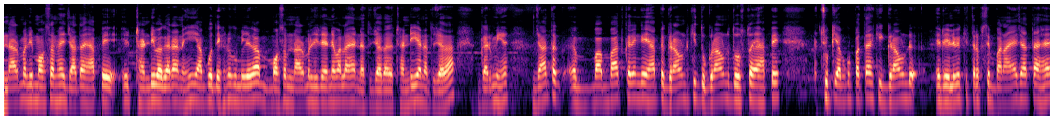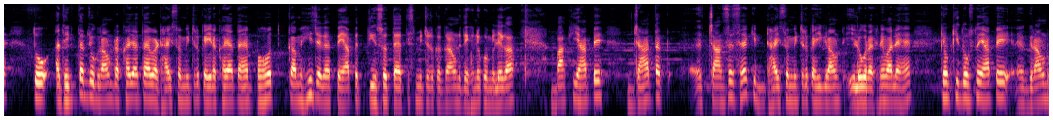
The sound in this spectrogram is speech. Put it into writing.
नॉर्मल ही मौसम है, ज़्यादा यहाँ पे ठंडी वगैरह नहीं आपको देखने को मिलेगा। मौसम नॉर्मल ही रहने वाला है, न तो ज़्यादा ठंडी है, न तो ज़्यादा गर्मी है। जहाँ तक बात करेंगे यहाँ पर ग्राउंड की तो ग्राउंड दोस्तों यहाँ पे, चूँकि आपको पता है कि ग्राउंड रेलवे की तरफ़ से बनाया जाता है तो अधिकतर जो ग्राउंड रखा जाता है, वह ढाई मीटर का ही रखा जाता है। बहुत कम ही जगह पर यहाँ पर तीन सौ तैंतीस मीटर का ग्राउंड देखने को मिलेगा। बाकी यहाँ पर जहाँ तक चांसेस है कि 250 मीटर का ही ग्राउंड ये लोग रखने वाले हैं। क्योंकि दोस्तों यहाँ पे ग्राउंड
